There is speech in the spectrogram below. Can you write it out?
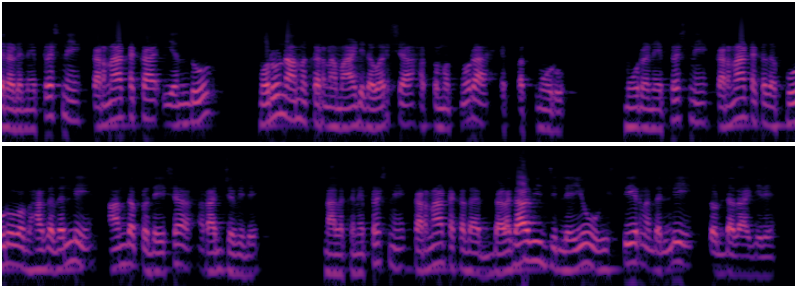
ಎರಡನೇ ಪ್ರಶ್ನೆ, ಕರ್ನಾಟಕ ಎಂದು ಮರುನಾಮಕರಣ ಮಾಡಿದ ವರ್ಷ ಹತ್ತೊಂಬತ್ ನೂರ ಎಪ್ಪತ್ಮೂರು. ಮೂರನೇ ಪ್ರಶ್ನೆ, ಕರ್ನಾಟಕದ ಪೂರ್ವ ಭಾಗದಲ್ಲಿ ಆಂಧ್ರಪ್ರದೇಶ ರಾಜ್ಯವಿದೆ. ನಾಲ್ಕನೇ ಪ್ರಶ್ನೆ, ಕರ್ನಾಟಕದ ಬೆಳಗಾವಿ ಜಿಲ್ಲೆಯು ವಿಸ್ತೀರ್ಣದಲ್ಲಿ ದೊಡ್ಡದಾಗಿದೆ.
